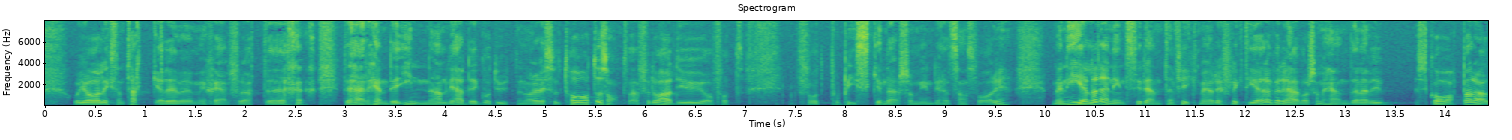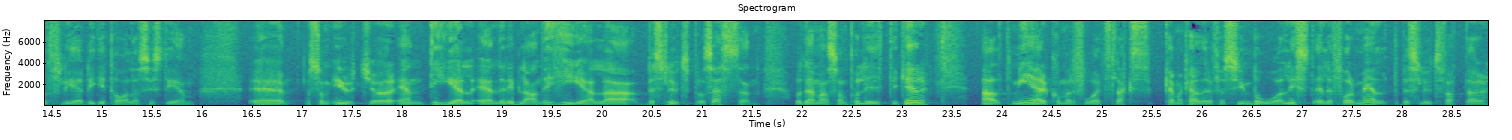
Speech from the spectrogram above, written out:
Och Jag liksom tackade mig själv för att eh, det här hände innan vi hade gått ut med några resultat och sånt. Va? För då hade ju jag fått fått på pisken där som myndighetsansvarig. Men hela den incidenten fick mig att reflektera över det här, vad som händer när vi skapar allt fler digitala system Eh, som utgör en del eller ibland hela beslutsprocessen och där man som politiker allt mer kommer få ett slags, kan man kalla det för symboliskt eller formellt beslutsfattar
